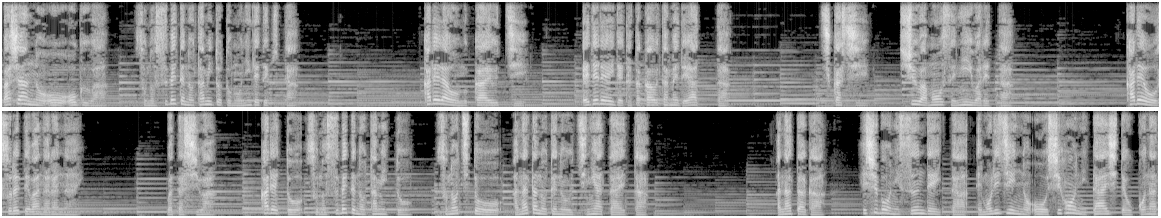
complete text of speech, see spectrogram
バシャンの王オグはそのすべての民と共に出てきた。彼らを迎え撃ち、エデレイで戦うためであった。しかし、主はモーセに言われた。彼を恐れてはならない。私は彼とそのすべての民とその地とをあなたの手の内に与えた。あなたがヘシュボンに住んでいたエモリ人の王シホンに対して行っ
